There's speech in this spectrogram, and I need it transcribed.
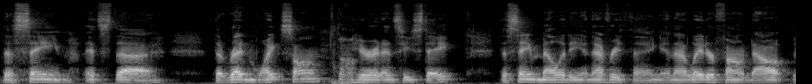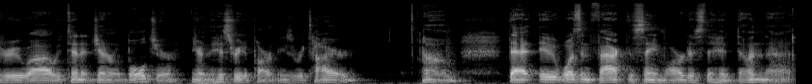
the same. It's the the red and white song uh-huh. here at NC State the same melody and everything. And I later found out through uh, Lieutenant General Bolger here in the history department, he's retired, um, that it was in fact the same artist that had done that,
